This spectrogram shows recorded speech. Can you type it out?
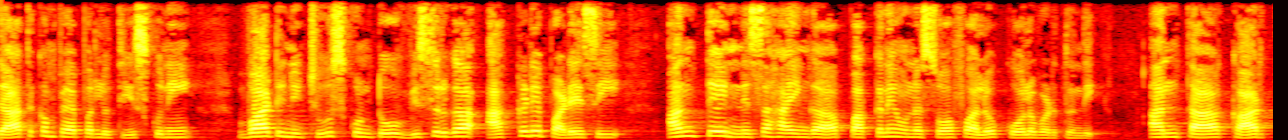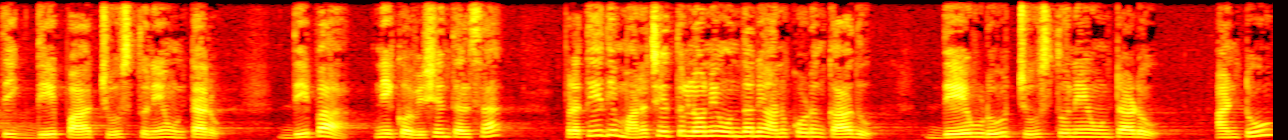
జాతకం పేపర్లు తీసుకుని వాటిని చూసుకుంటూ విసురుగా అక్కడే పడేసి అంతే నిస్సహాయంగా పక్కనే ఉన్న సోఫాలో కూలబడుతుంది. అంతా కార్తీక్ దీప చూస్తూనే ఉంటారు. దీప నీకో విషయం తెలుసా? ప్రతిదీ మన చేతుల్లోనే ఉందని అనుకోవడం కాదు. దేవుడు చూస్తూనే ఉంటాడు అంటూ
